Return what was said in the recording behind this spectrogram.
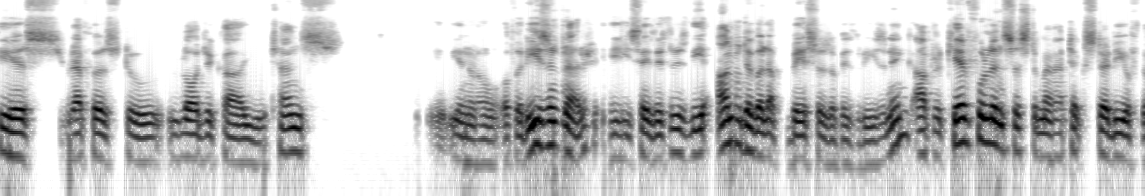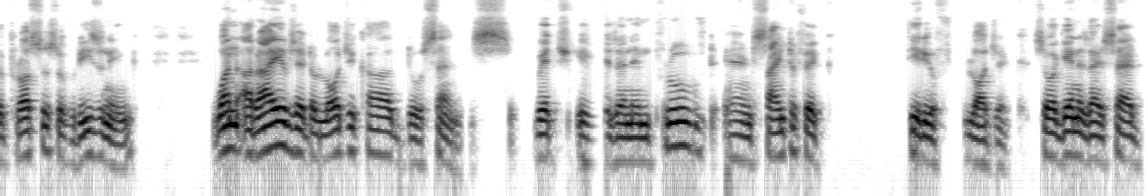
Peirce refers to logica utens, you know, of a reasoner. He says it is the undeveloped basis of his reasoning. After careful and systematic study of the process of reasoning, one arrives at a logica docens, which is an improved and scientific theory of logic. So again, as I said,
